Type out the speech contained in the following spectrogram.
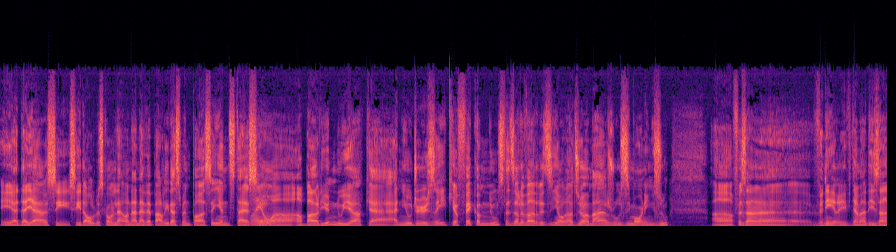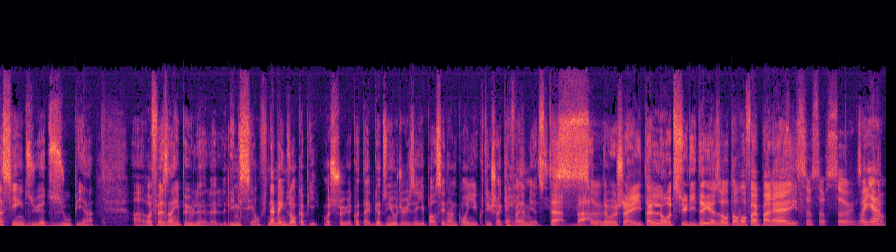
Et euh, d'ailleurs, c'est c'est drôle parce qu'on on en avait parlé la semaine passée. Il y a une station Ouais. en, en banlieue de New York, à, à New Jersey, qui a fait comme nous, c'est-à-dire le vendredi, ils ont rendu hommage au Z Morning Zoo en faisant euh, venir évidemment des anciens du, euh, du zoo, puis en, en refaisant un peu l'émission. Finalement, ils nous ont copié. Moi, je suis sûr. Écoute, le gars du New Jersey, il est passé dans le coin, il a écouté chaque FM, il a dit Tabarnouche, hey, ils te l'ont dessus l'idée, eux autres, on va faire pareil? Ça sur ça. Voyons.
